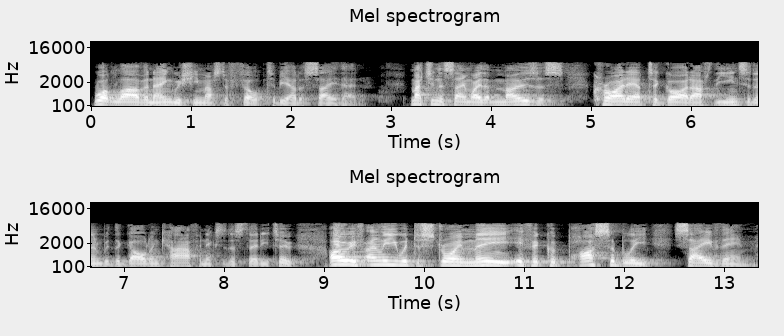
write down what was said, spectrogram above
What love and anguish he must have felt to be able to say that. Much in the same way that Moses cried out to God after the incident with the golden calf in Exodus 32. Oh, if only you would destroy me, if it could possibly save them.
